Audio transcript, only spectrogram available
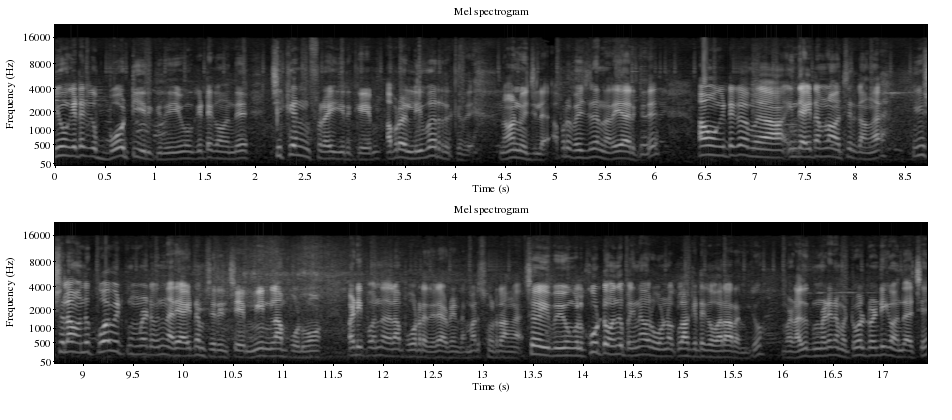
இவங்க கிட்ட போட்டி இருக்குது. இவங்க கிட்ட வந்து சிக்கன் ஃப்ரை இருக்குது அப்புறம் லிவர் இருக்குது. நான்வெஜ்ஜில் அப்புறம் வெஜ்ஜில் நிறையா இருக்குது. அவங்ககிட்ட இந்த ஐட்டம்லாம் வச்சுருக்காங்க. யூஸ்வலாக வந்து கோவிட்க்கு முன்னாடி வந்து நிறைய ஐட்டம்ஸ் இருந்துச்சு. மீன்லாம் போடுவோம். படிப்பு வந்து அதெல்லாம் போடுறது இல்லை அப்படின்ற மாதிரி சொல்கிறாங்க ஸோ இப்போ இவங்க கூட்டம் வந்து பார்த்திங்கன்னா ஒரு ஒன் ஓ கிளாக் கிட்ட வர ஆரம்பிக்கும். பட் அதுக்கு முன்னாடி நம்ம டுவெல் டுவெண்ட்டிக்கு வந்தாச்சு.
